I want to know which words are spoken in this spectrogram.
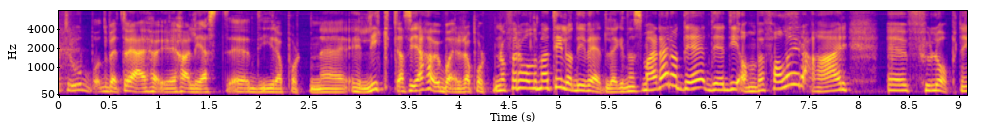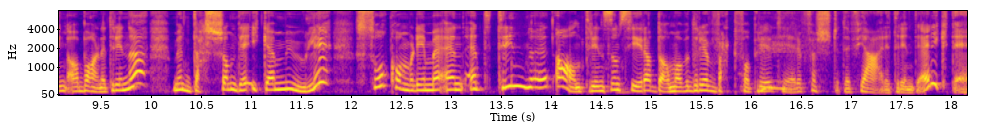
Jeg tror både Bent og jeg har lest eh, de rapportene likt. Altså, jeg har jo bare rapporten å forholde meg til, og de vedleggene som er der. Og det, det de anbefaler, er eh, full åpning av barnetrinnet. Men dersom det ikke er mulig, så kommer de med en, et, trinn, et annet trinn som sier at da må dere i hvert fall prioritere første til fjerde trinn. Det er riktig.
